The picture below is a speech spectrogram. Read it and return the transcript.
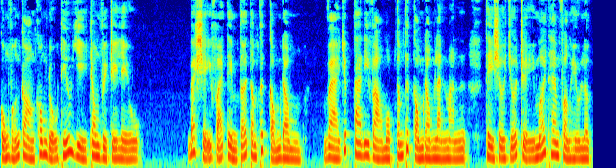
cũng vẫn còn không đủ thiếu gì trong việc trị liệu. Bác sĩ phải tìm tới tâm thức cộng đồng và giúp ta đi vào một tâm thức cộng đồng lành mạnh thì sự chữa trị mới thêm phần hiệu lực.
